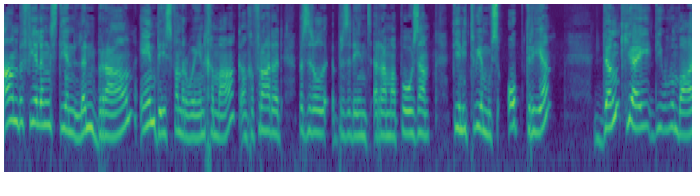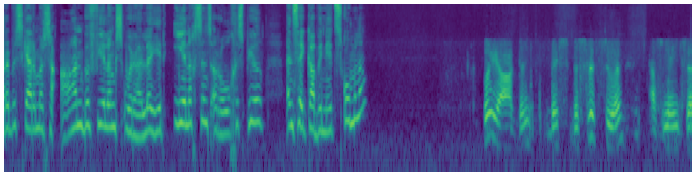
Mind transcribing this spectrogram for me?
aanbevelings teen Lynn Brown en Des van Rooyen gemaak en gevra dat president, president Ramaphosa teen die twee moes optree. Dink jy die openbare beskermer se aanbevelings oor hulle het enigsins 'n rol gespeel in sy kabinetskommeling? O ja, ek dink dis beslis so. As mense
